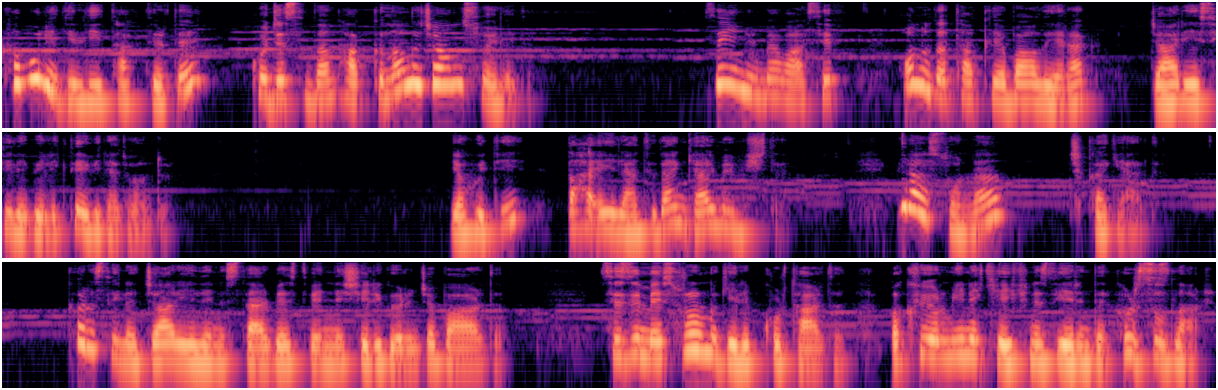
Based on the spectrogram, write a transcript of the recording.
Kabul edildiği takdirde kocasından hakkını alacağını söyledi. Zeynül Mevasif onu da tatlıya bağlayarak cariyesiyle birlikte evine döndü. Yahudi daha eğlentiden gelmemişti. Biraz sonra çıka geldi. Karısıyla cariyelerini serbest ve neşeli görünce bağırdı. Sizi mesrur mu gelip kurtardı? Bakıyorum yine keyfiniz yerinde, hırsızlar.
